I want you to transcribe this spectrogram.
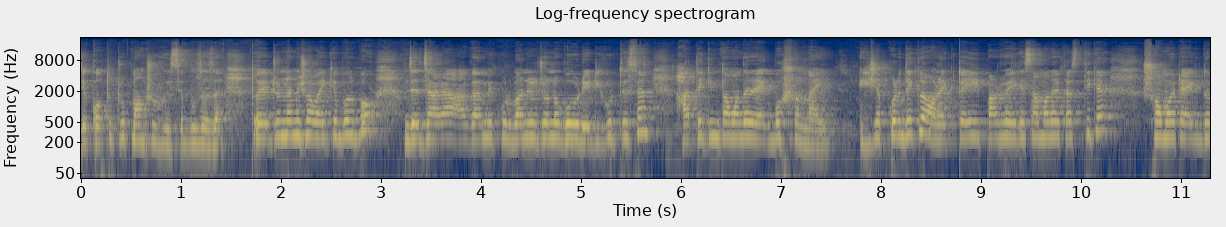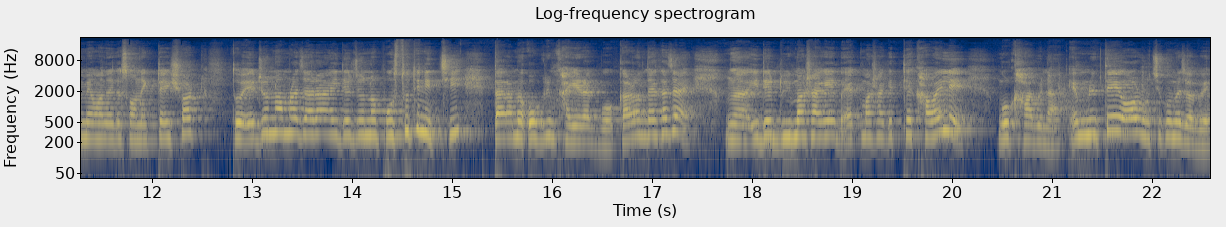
যে কতটুকু মাংস হয়েছে বোঝা যায়। তো এর জন্য আমি সবাইকে বলব যে যারা আগামী কুরবানির জন্য গরু রেডি করতেছেন, হাতে কিন্তু আমাদের এক বছর নাই। হিসাব করে দেখলে অনেকটাই পার হয়ে গেছে আমাদের কাছ থেকে। সময়টা একদমই আমাদের কাছে অনেকটাই শর্ট তো এর জন্য আমরা যারা ঈদের জন্য প্রস্তুতি নিচ্ছি, তারা আমরা অগ্রিম খাইয়ে রাখব। কারণ দেখা যায় ঈদের দুই মাস আগে এক মাস আগের থেকে খাওয়াইলে গরু খাবে না। এমনিতে ওর রুচি কমে যাবে।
